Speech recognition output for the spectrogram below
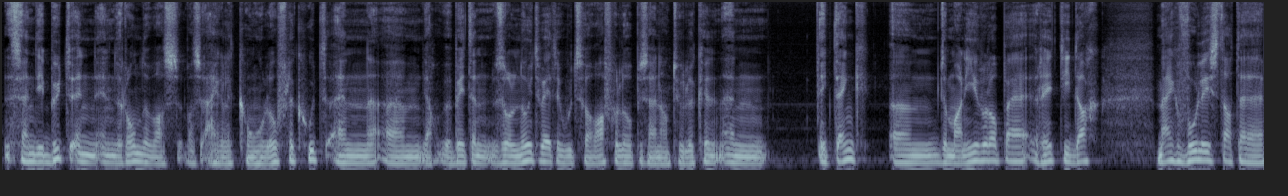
Zijn debuut in, in de ronde was, was eigenlijk ongelooflijk goed. En um, ja, we, weten, we zullen nooit weten hoe het zou afgelopen zijn natuurlijk. En ik denk, um, de manier waarop hij reed die dag... Mijn gevoel is dat hij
